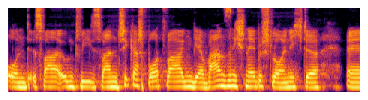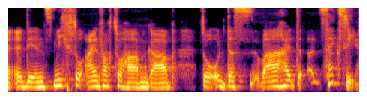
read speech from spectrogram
Und es war irgendwie, es war ein schicker Sportwagen, der wahnsinnig schnell beschleunigte, äh, den es nicht so einfach zu haben gab. So, und das war halt sexy.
